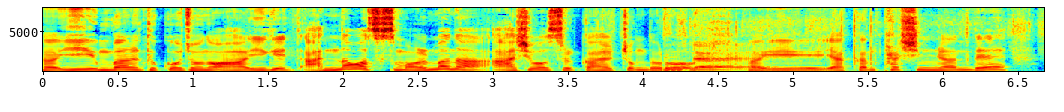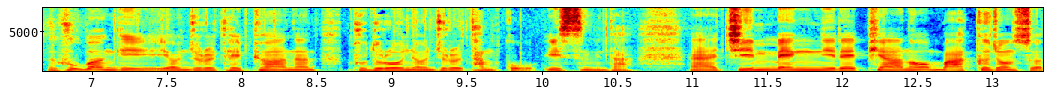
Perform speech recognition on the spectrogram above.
어, 이 음반을 듣고 저는 아, 이게 안 나왔었으면 얼마나 아쉬웠을까 할 정도로 네. 어, 이 약간 80년대 후반기 연주를 대표하는 부드러운 연주를 담고 있습니다. 에, 짐 맥닐리의 피아노, 마크 존스.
